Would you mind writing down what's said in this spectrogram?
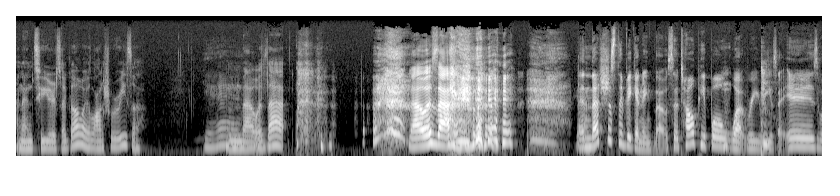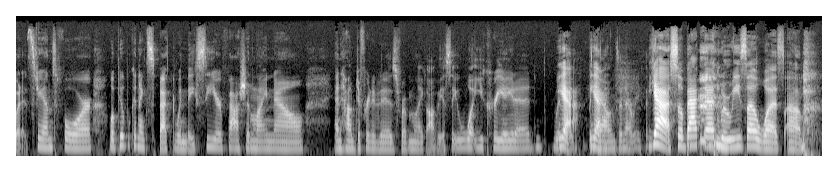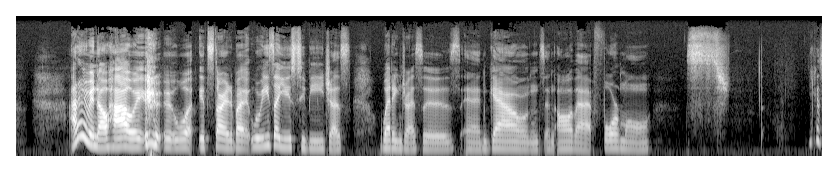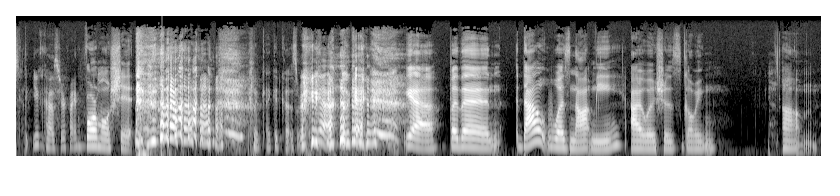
and then two years ago i launched Wariza. Yeah. And that was that. that was that. And that's just the beginning, though. So tell people what Reuriza is, what it stands for, what people can expect when they see your fashion line now, and how different it is from, like, obviously what you created with Yeah, like, the yeah. gowns and everything. yeah, so back then Wariza was um I don't even know how it it, it started, but Wariza used to be just wedding dresses and gowns and all that formal You could, you could cuss, you're fine. formal shit. I could cuss, right? Yeah. okay. Yeah. But then that was not me. I was just going um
